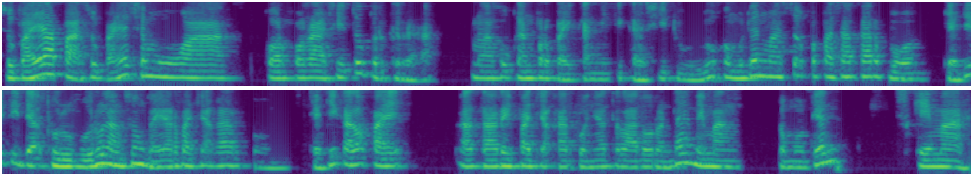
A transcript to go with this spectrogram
Supaya apa? Supaya semua korporasi itu bergerak melakukan perbaikan mitigasi dulu, kemudian masuk ke pasar karbon. Jadi tidak buru-buru langsung bayar pajak karbon. Jadi kalau eh, tarif pajak karbonnya terlalu rendah, memang kemudian skema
